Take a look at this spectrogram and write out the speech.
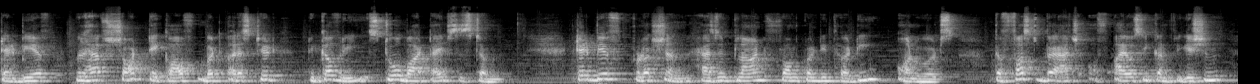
TED-BF will have short takeoff but arrested recovery stow bar type system. TED-BF production has been planned from 2030 onwards. The first batch of IOC configuration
